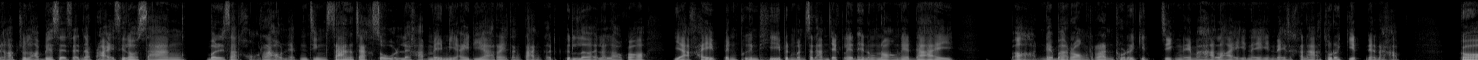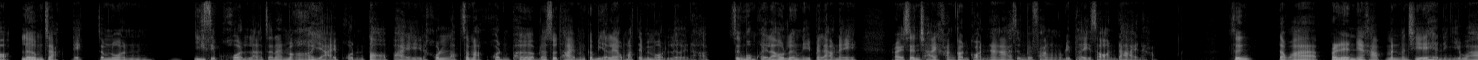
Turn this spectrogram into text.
นะครับจุฬา Business Enterprise ที่เราสร้างบริษัทของเราเนี่ยจริง ๆ สร้างจากศูนย์เลยครับ ไม่มีไอเดียอะไรต่างๆ เกิดขึ้นเลย แล้วเราก็อยากให้เป็นพื้นที่เป็นเหมือนสนามเด็กเล่นให้น้องๆเนี่ยได้ได้มาลองรันธุรกิจจริงในมหาลัยในในคณะธุรกิจเนี่ยนะครับ ก็เริ่มจากเด็กจำนวน 20 คนหลังจากนั้นมันก็ขยายผลต่อไปคนรับสมัครคนเพิ่ม แล้วสุดท้ายมันก็มีอะไรออกมาเต็มไปหมดเลยนะครับ ซึ่งผมเคยเล่าเรื่องนี้ไปแล้วใน Rise & Shine ครั้งก่อนๆหน้า ซึ่งไปฟัง replay ย้อนได้นะครับ ซึ่งแต่ว่าประเด็นเนี้ยครับมันมันชี้ให้เห็นอย่างนี้ว่า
